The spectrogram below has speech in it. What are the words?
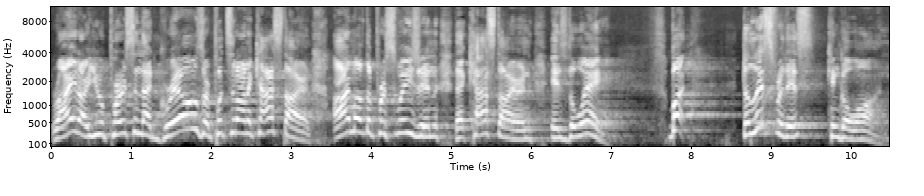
right? Are you a person that grills or puts it on a cast iron? I'm of the persuasion that cast iron is the way. But the list for this can go on.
